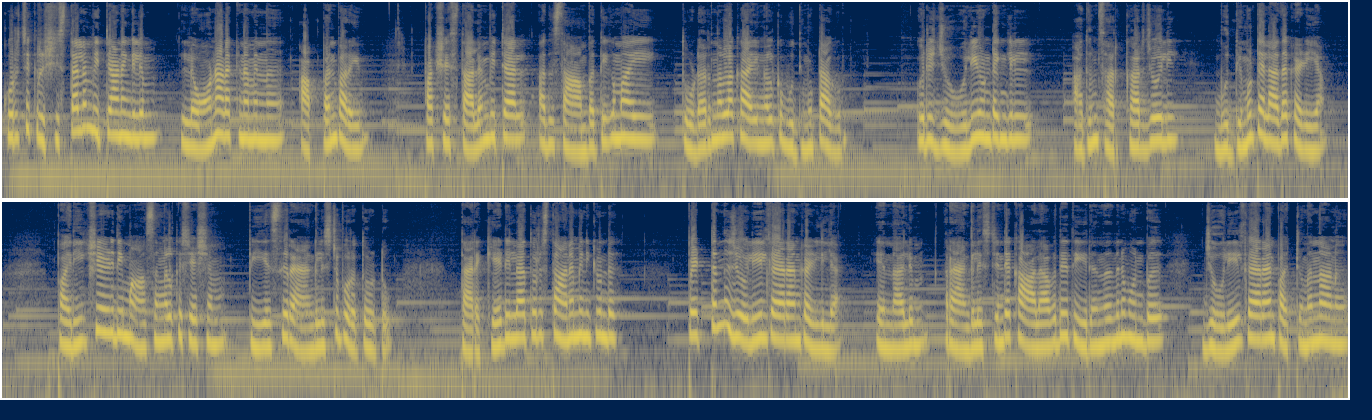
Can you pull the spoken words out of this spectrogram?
കുറച്ച് കൃഷിസ്ഥലം വിറ്റാണെങ്കിലും ലോൺ അടയ്ക്കണമെന്ന് അപ്പൻ പറയും. പക്ഷേ സ്ഥലം വിറ്റാൽ അത് സാമ്പത്തികമായി തുടർന്നുള്ള കാര്യങ്ങൾക്ക് ബുദ്ധിമുട്ടാകും. ഒരു ജോലിയുണ്ടെങ്കിൽ അതും സർക്കാർ ജോലി ബുദ്ധിമുട്ടല്ലാതെ കഴിയാം. പരീക്ഷ എഴുതി മാസങ്ങൾക്ക് ശേഷം P S C rank list പുറത്തുവിട്ടു. തരക്കേടില്ലാത്തൊരു സ്ഥാനം എനിക്കുണ്ട്. പെട്ടെന്ന് ജോലിയിൽ കയറാൻ കഴിയില്ല. എന്നാലും റാങ്ക് ലിസ്റ്റിന്റെ കാലാവധി തീരുന്നതിന് മുൻപ് ജോലിയിൽ കയറാൻ പറ്റുമെന്നാണ്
